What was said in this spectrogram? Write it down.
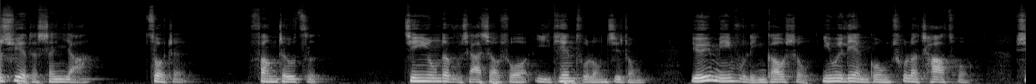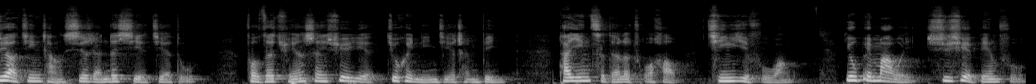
血的生涯，作者方舟子。金庸的武侠小说《倚天屠龙记》中，有一名武林高手，因为练功出了差错，需要经常吸人的血解毒，否则全身血液就会凝结成冰。他因此得了绰号“轻易蝠王”，又被骂为“虚血蝙蝠”。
